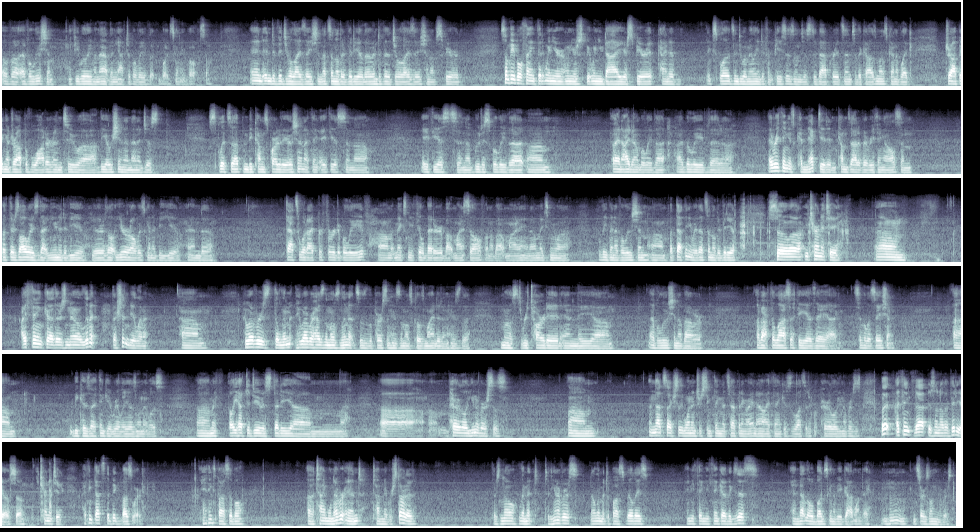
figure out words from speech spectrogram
of uh, evolution. If you believe in that, then you have to believe that bugs going to evolve. So, and individualization. That's another video though, individualization of spirit. Some people think that when you're when you're when you die, your spirit kind of explodes into a million different pieces and just evaporates into the cosmos, kind of like dropping a drop of water into uh, the ocean and then it just splits up and becomes part of the ocean. I think atheists and uh, atheists and uh, Buddhists believe that, um, and I don't believe that. I believe that uh, everything is connected and comes out of everything else, and but there's always that unit of you. There's all, you're always going to be you, and uh, that's what I prefer to believe. Um, it makes me feel better about myself and about my, you know, makes me want to believe in evolution. Um, but that, anyway, that's another video. So, uh, eternity. Um, I think uh, there's no limit. There shouldn't be a limit. Um, whoever's the limit, whoever has the most limits is the person who's the most closed-minded and who's the most retarded in the um, evolution of our our philosophy as a uh, civilization. Um, because I think it really is limitless. Um, if all you have to do is study um, uh, parallel universes, um, and that's actually one interesting thing that's happening right now. I think is lots of different parallel universes. But I think that is another video. So eternity. I think that's the big buzzword. Anything's possible. Uh, time will never end. Time never started. There's no limit to the universe, no limit to possibilities. Anything you think of exists, and that little bug's going to be a god one day. Mm-hmm. And start his own universe.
